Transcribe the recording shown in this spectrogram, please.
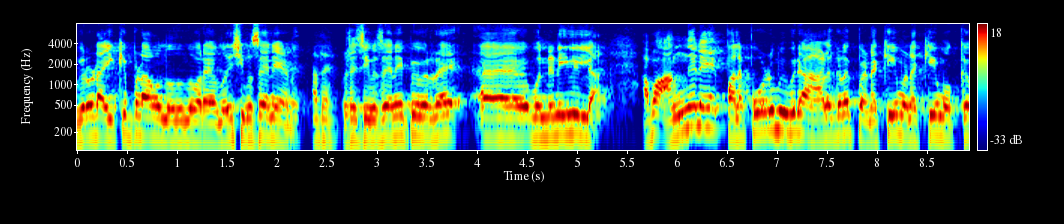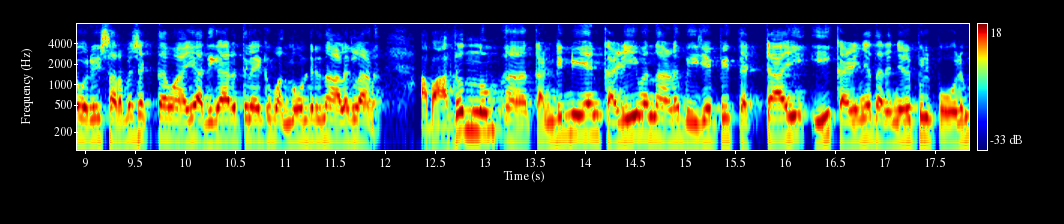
ഇവരോട് ഐക്യപ്പെടാവുന്നത് എന്ന് പറയാവുന്നത് ശിവസേനയാണ്. പക്ഷെ ശിവസേന ഇപ്പോൾ ഇവരുടെ മുന്നണിയിലില്ല. അപ്പോൾ അങ്ങനെ പലപ്പോഴും ഇവർ ആളുകളെ പിണക്കിയും ഇണക്കിയും ഒക്കെ ഒരു സർവശക്തമായി അധികാരത്തിലേക്ക് വന്നുകൊണ്ടിരുന്ന ആളുകളാണ്. അപ്പോൾ അതൊന്നും കണ്ടിന്യൂ ചെയ്യാൻ കഴിയുമെന്നാണ് ബി ജെ പി തെറ്റായി ഈ കഴിഞ്ഞ തെരഞ്ഞെടുപ്പിൽ പോലും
